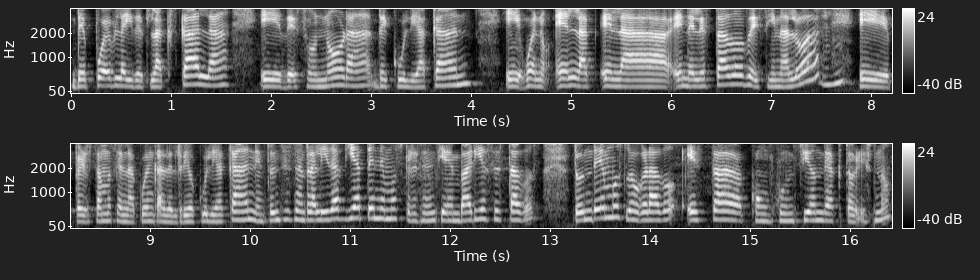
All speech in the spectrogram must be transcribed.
de Puebla y de Tlaxcala, de Sonora, de Culiacán, bueno, en, la, en, la, en el estado de Sinaloa, pero estamos en la cuenca del río Culiacán, entonces en realidad ya tenemos presencia en varios estados donde hemos logrado esta conjunción de actores, ¿no?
